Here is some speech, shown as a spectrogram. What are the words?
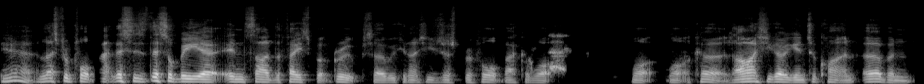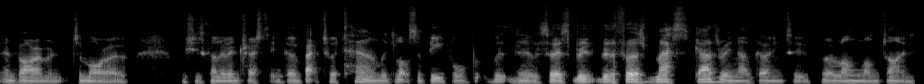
Yeah, let's report back. This is this will be uh, inside the Facebook group, so we can actually just report back on what what what occurs. I'm actually going into quite an urban environment tomorrow, which is kind of interesting. Going back to a town with lots of people, with, you know, so it's the first mass gathering I'm going to for a long, long time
